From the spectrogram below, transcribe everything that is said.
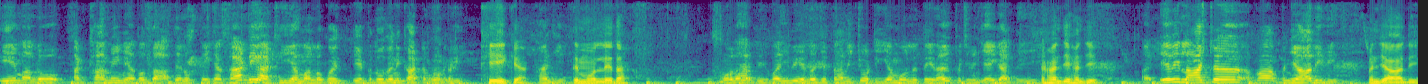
ਇਹ ਮੰਨ ਲਓ 8 ਮਹੀਨਿਆਂ ਤੋਂ 10 ਦਿਨ ਉੱਤੇ ਜਾਂ 8.5 ਹੀ ਆ ਮੰਨ ਲਓ ਕੋਈ ਇੱਕ ਦੋ ਦਿਨ ਹੀ ਘੱਟ ਹੋਣਗੇ। ਠੀਕ ਆ। ਹਾਂਜੀ। ਤੇ ਮੁੱਲ ਇਹਦਾ? ਮੁੱਲ ਹਰਪ੍ਰੀਤ ਭਾਜੀ ਵੇਖ ਲਓ ਜਿੱਤਾਂ ਦੀ ਝੋਟੀ ਆ ਮੁੱਲ ਤੇ ਇਹਦਾ ਵੀ 55 ਹੀ ਕਰਦੇ ਜੀ ਹਾਂਜੀ ਹਾਂਜੀ। ਇਹ ਵੀ ਲਾਸਟ ਆਪਾਂ 50 ਦੀ ਦੇ। 50 ਦੀ।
